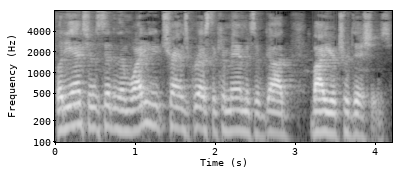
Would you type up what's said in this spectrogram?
But he answered and said to them, Why do you transgress the commandments of God by your traditions?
